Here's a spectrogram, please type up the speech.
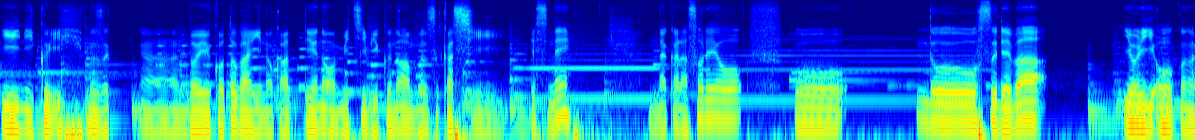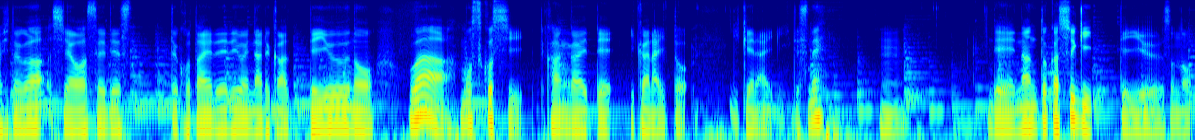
言いにくいむず、うん、どういうことがいいのかっていうのを導くのは難しいですね。だからそれをこうどうすればより多くの人が幸せですって答えれるようになるかっていうのはもう少し考えていかないといけないですね。うん、でなんとか主義っていうその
